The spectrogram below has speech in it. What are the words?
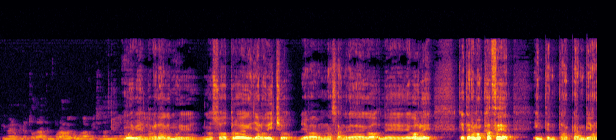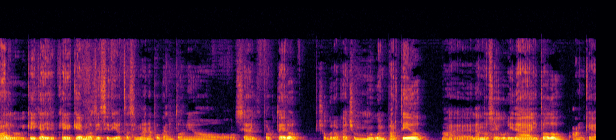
primeros minutos de la temporada, como lo has visto también. Muy bien, la verdad que muy bien. Nosotros, eh, ya lo he dicho, llevamos una sangre de, go de, de goles. ¿Qué tenemos que hacer? Intentar cambiar algo. ¿Y qué, qué, qué hemos decidido esta semana? Porque Antonio sea el portero. Yo creo que ha hecho un muy buen partido, eh, dando seguridad y todo. Aunque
